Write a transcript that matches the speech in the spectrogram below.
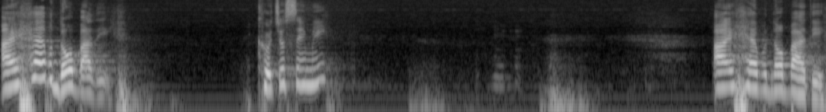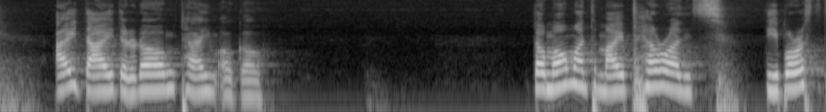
I have nobody. Could you see me? I have nobody. I died a long time ago. The moment my parents divorced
